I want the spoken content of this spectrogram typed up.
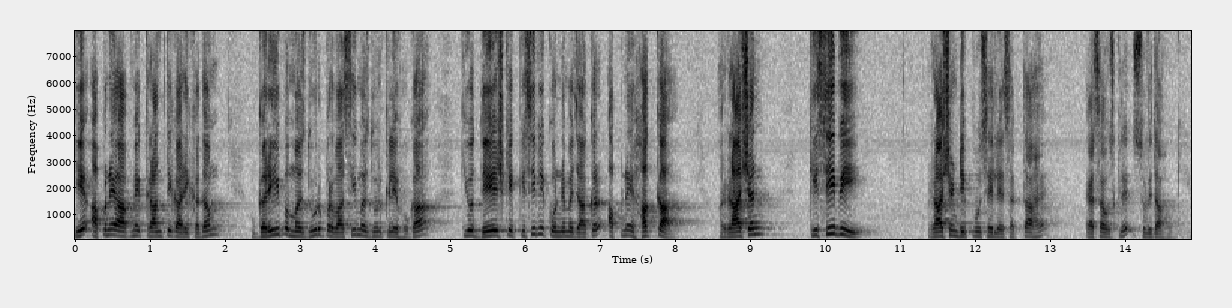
ये अपने आप में क्रांतिकारी कदम गरीब मजदूर, प्रवासी मजदूर के लिए होगा कि वो देश के किसी भी कोने में जाकर अपने हक का राशन किसी भी राशन डिपो से ले सकता है। ऐसा उसके लिए सुविधा होगी।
